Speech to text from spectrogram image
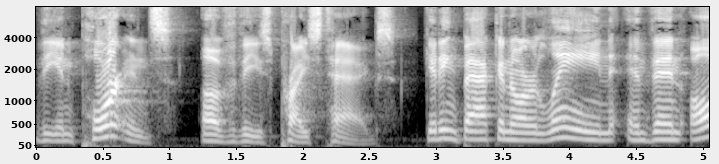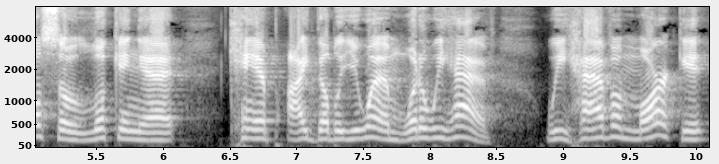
the importance of these price tags. Getting back in our lane and then also looking at Camp IWM, what do we have? We have a market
